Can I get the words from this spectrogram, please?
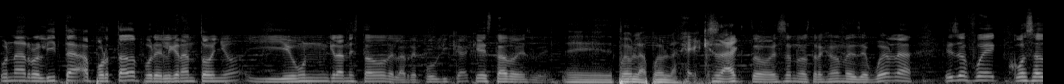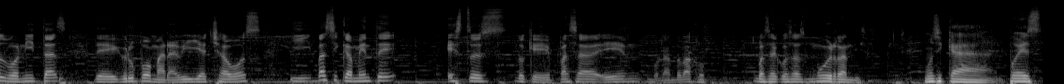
una rolita aportada por el Gran Toño y un gran estado de la República. ¿Qué estado es, güey? Eh, Puebla, Puebla. Exacto, eso nos trajeron desde Puebla. Eso fue cosas bonitas de Grupo Maravilla, chavos. Y básicamente esto es lo que pasa en Volando Bajo. Va a ser cosas muy randis. Música, pues,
